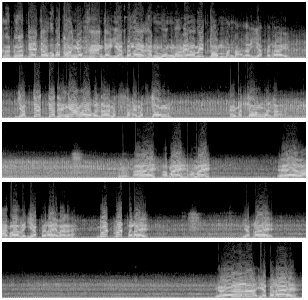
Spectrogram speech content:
คือตืดเนี่ยเจ้าก็บ่ต้องยกหางเจ้าเหยียบไปเลยขันหมองมองเลยว่าไม่ตมมันเถอะเจ้าเหยียบไปเลยเหยียบเจืดเจืดให้ง่างเลยมันเถอะให้มันสายมันทรงให้มันทรงมันเถอะเอ้ยเอาไหมเอาไหมเอ้ยวางแล้วเหยียบไปเลยบัดน่ะวืดวืดไปเลยเหยียบเลยเออละเหยียบไปเลย งาม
